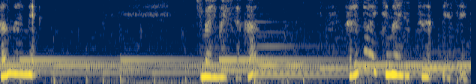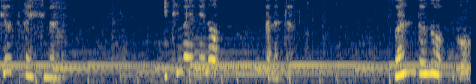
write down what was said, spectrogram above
3枚目。決まりましたか？それでは1枚ずつメッセージをお伝えします。1枚目のあなた。ワンドの5。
